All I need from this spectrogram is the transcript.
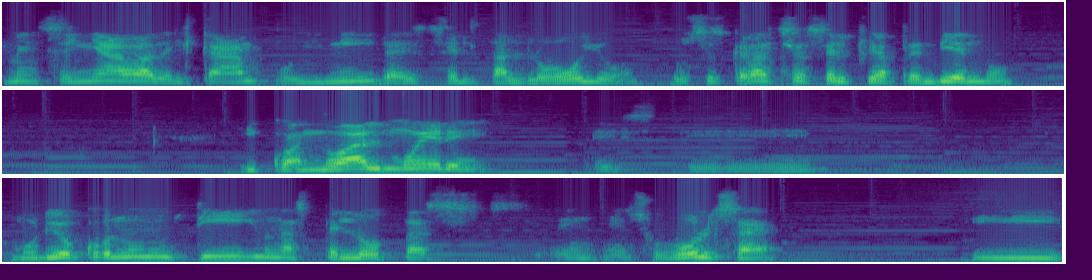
me enseñaba del campo y mira, es el tal hoyo. Entonces, gracias a él fui aprendiendo. Y cuando Al muere, este, murió con un tee y unas pelotas en, en, su bolsa. Y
